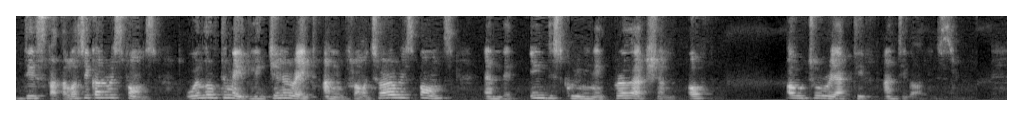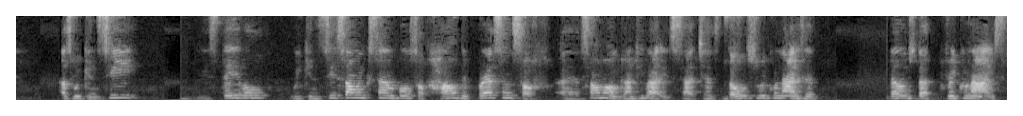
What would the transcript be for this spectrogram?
This pathological response will ultimately generate an inflammatory response and the indiscriminate production of autoreactive antibodies. As we can see in this table, we can see some examples of how the presence of uh, some autoantibodies, such as those recognized, those that recognize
